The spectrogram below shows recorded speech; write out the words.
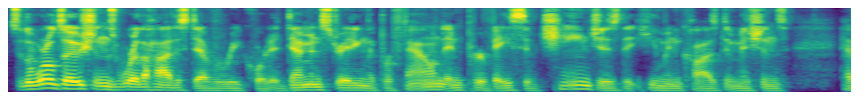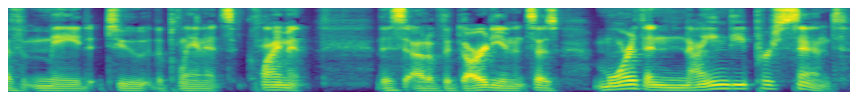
So the world's oceans were the hottest ever recorded, demonstrating the profound and pervasive changes that human caused emissions have made to the planet's climate. This out of The Guardian. It says more than 90%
